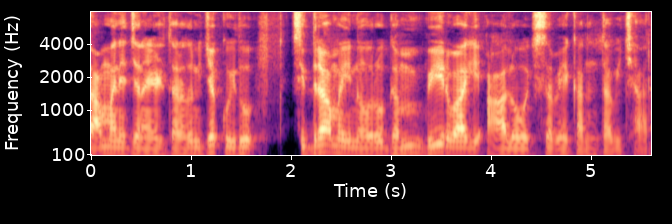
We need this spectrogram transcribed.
ಸಾಮಾನ್ಯ ಜನ ಹೇಳ್ತಾ ಇರೋದು. ನಿಜಕ್ಕೂ ಇದು ಸಿದ್ದರಾಮಯ್ಯನವರು ಗಂಭೀರವಾಗಿ ಆಲೋಚಿಸಬೇಕಾದಂಥ ವಿಚಾರ.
